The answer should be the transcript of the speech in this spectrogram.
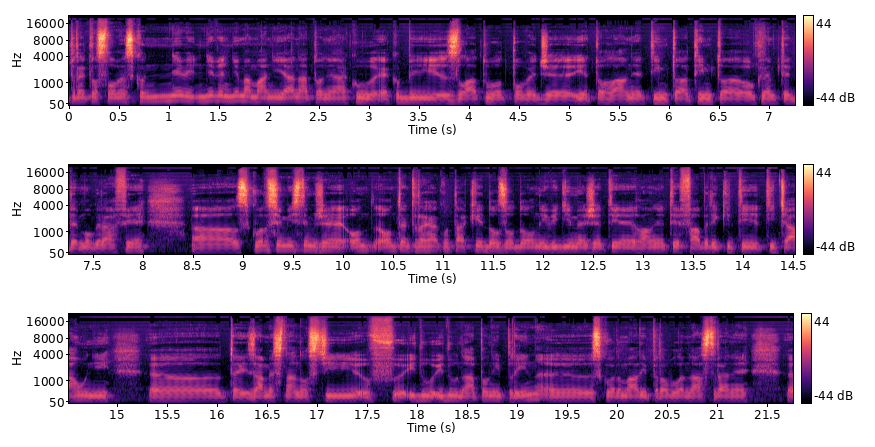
preto Slovensko nevie, nevie, nemám ani ja na to nejakú akoby zlatú odpoveď, že je to hlavne týmto a týmto, okrem tej demografie. Skôr si myslím, že on, on ten trh ako taký je dosť odolný. Vidíme, že tie, hlavne tie fabriky, tí, tí ťahúni e, tej zamestnanosti idú, idú na plný plyn. E, skôr mali problém na strane e,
